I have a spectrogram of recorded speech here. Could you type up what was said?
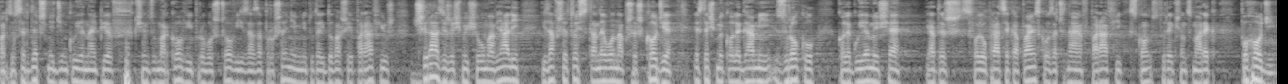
Bardzo serdecznie dziękuję najpierw księdzu Markowi, proboszczowi za zaproszenie mnie tutaj do waszej parafii. Już trzy razy żeśmy się umawiali i zawsze coś stanęło na przeszkodzie. Jesteśmy kolegami z roku, kolegujemy się. Ja też swoją pracę kapłańską zaczynałem w parafii, z której ksiądz Marek pochodzi.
